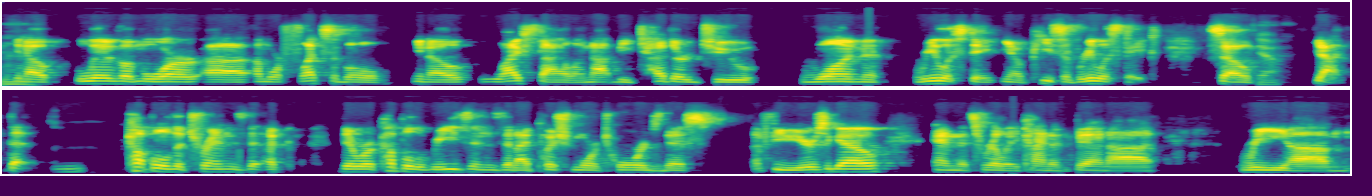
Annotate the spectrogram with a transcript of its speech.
mm-hmm. you know, live a more uh, a more flexible, you know, lifestyle and not be tethered to one real estate, you know, piece of real estate. So yeah, yeah, that couple of the trends that uh, there were a couple of reasons that I pushed more towards this a few years ago, and it's really kind of been uh, re um,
